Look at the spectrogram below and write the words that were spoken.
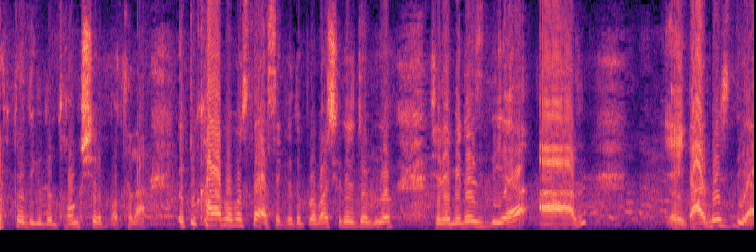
অর্থনীতি কিন্তু ধ্বংসের পথে না। একটু খারাপ অবস্থায় আছে, কিন্তু প্রবাসীদের জন্য সে রেমিটেন্স দিয়ে আর এই গার্বেজ দিয়া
